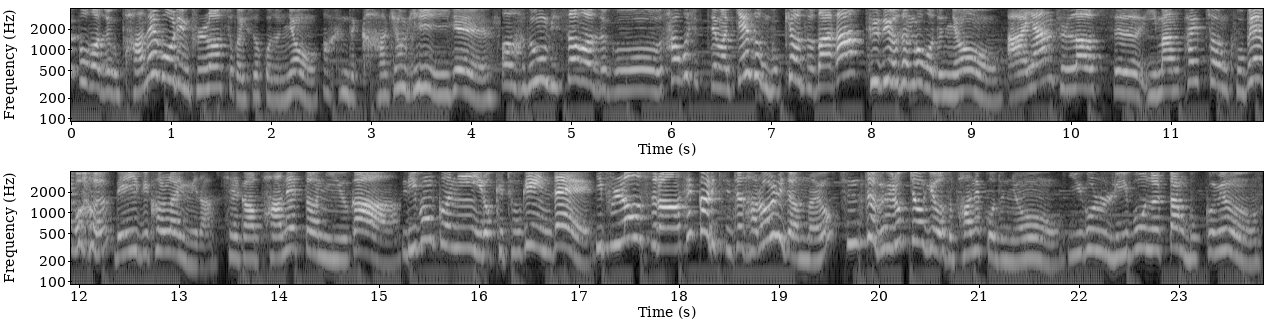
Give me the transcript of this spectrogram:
예뻐가지고 반해버린 블라우스가 있었거든요. 아, 근데 가격이 이게 아, 너무 비싸가지고 사고 싶지만 계속 묵혀두다가 드디어 산 거거든요. 아얀 블라우스 28,900원 네이비 컬러입니다. 제가 반했던 이유가 리본끈이 이렇게 두 개인데 이 블라우스랑 색깔이 진짜 잘 어울리지 않나요? 진짜 매력적이어서 반했거든요. 이걸 리본을 딱 묶으면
